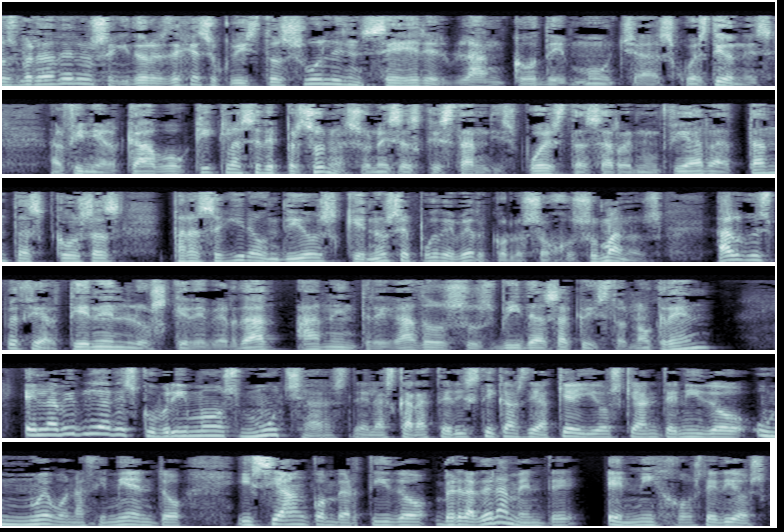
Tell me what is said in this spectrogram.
Los verdaderos seguidores de Jesucristo suelen ser el blanco de muchas cuestiones. Al fin y al cabo, ¿qué clase de personas son esas que están dispuestas a renunciar a tantas cosas para seguir a un Dios que no se puede ver con los ojos humanos? Algo especial tienen los que de verdad han entregado sus vidas a Cristo, ¿no creen? En la Biblia descubrimos muchas de las características de aquellos que han tenido un nuevo nacimiento y se han convertido verdaderamente en hijos de Dios,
